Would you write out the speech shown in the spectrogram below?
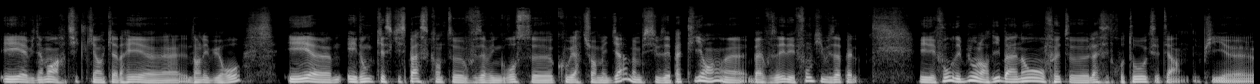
Et évidemment, article qui est encadré euh, dans les bureaux. Et, euh, et donc, qu'est-ce qui se passe quand euh, vous avez une grosse couverture média, même si vous n'avez pas de clients, hein, bah, vous avez des fonds qui vous appellent. Et les fonds, au début, on leur dit, bah non, en fait, là, c'est trop tôt, etc. Et puis, euh,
